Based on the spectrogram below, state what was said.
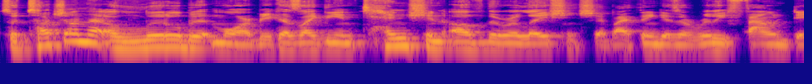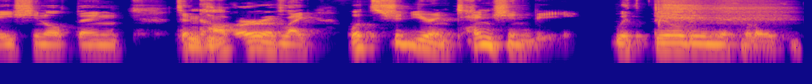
So touch on that a little bit more because like the intention of the relationship, I think is a really foundational thing to mm-hmm. cover of like, what should your intention be with building this relationship?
